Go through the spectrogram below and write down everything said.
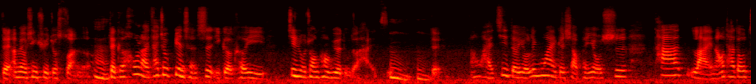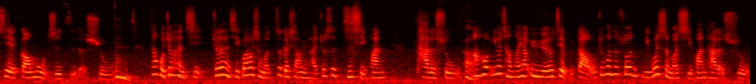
对啊，没有兴趣就算了。”嗯，对。可后来他就变成是一个可以进入状况阅读的孩子。嗯嗯，对。然后我还记得有另外一个小朋友是他来，然后他都借高木直子的书。嗯。那我就很奇，觉得很奇怪，为什么这个小女孩就是只喜欢她的书？嗯、然后因为常常要预约又借不到，我就问她说：“你为什么喜欢她的书？”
